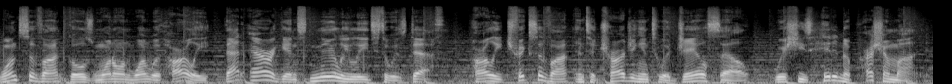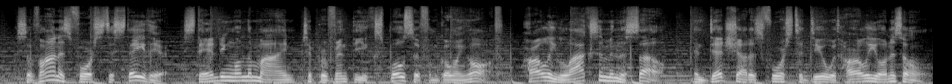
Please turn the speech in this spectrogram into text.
Once Savant goes one on one with Harley, that arrogance nearly leads to his death. Harley tricks Savant into charging into a jail cell where she's hidden a pressure mine. Savant is forced to stay there, standing on the mine to prevent the explosive from going off. Harley locks him in the cell, and Deadshot is forced to deal with Harley on his own.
